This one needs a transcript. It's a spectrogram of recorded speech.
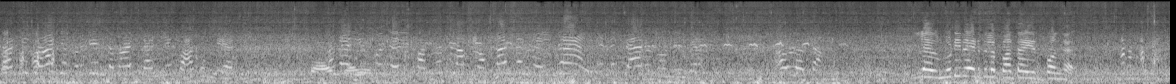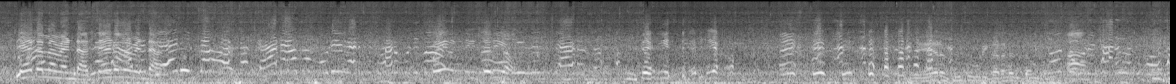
தண்ணி பார்த்த பிறகு இந்த மாதிரி தண்ணி பார்க்க முடியாது ஆனா இப்போ சரி பக்கத்துல அப்படி உட்காந்து வைங்க என்ன தேடணும் நீங்க அவ்வளவுதான் இல்ல முடிகிற இடத்துல பார்த்தா இருப்பாங்க. தேடலாம் வேண்டாம் தேடலாம் வேண்டாம். தெரியும். தெரியும் தெரியும். தூத்துக்குடி கடலுக்கு தான் போகும்.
